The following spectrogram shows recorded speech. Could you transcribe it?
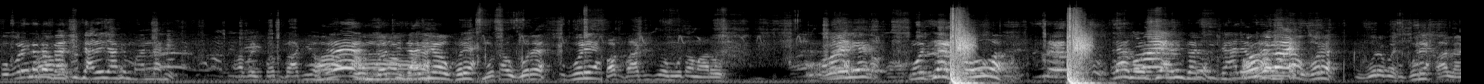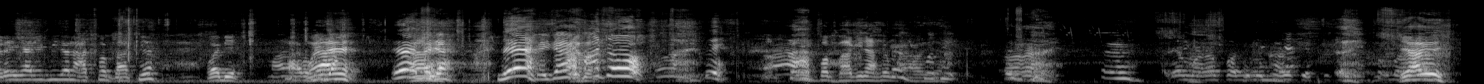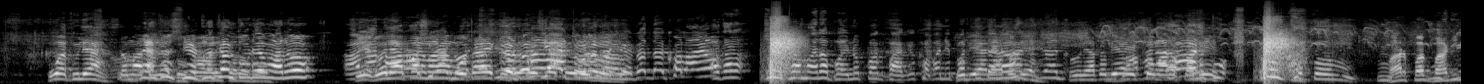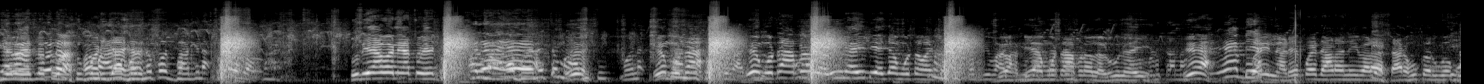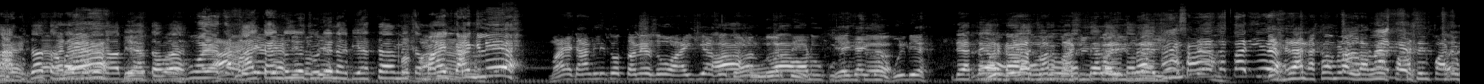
મારો તમે મારા ભાઈને તો મારો નાખે. આ ભાઈ પગ ભાગી મો- મોટા ધોકો લઈ લે તમારે મોટા ઊભો રે ઊભો પગ ભાગી ગયો મોટા મારો. ઊભો રે ઊભો રે બસ. ઊભો રે આ લડે યાર એકબીજાના હાથ પગ ભાગશે. હોય બે. હવે આ આ પગ ભાગી નાખે એ હાય હું હતું લ્યા સમાજ શેઠો ચમ તોડ્યો મારો. શેઠો લ્યા પણ મારા મોટા એક ચૂઠા મારા. ભાઈનો પગ ભાગ્યો ખબર નહીં તું પડતી તને તું લ્યા તો બે એક મારા પાણી માર પગ ભાગી ગયો એટલે તું હાથું પડી મારા જાય. પગ ભાગી ના તું બે આવે ને આ તો એક મારા ભાઈને તો મારી તું. મને એ મોટા એ મોટા આપણા લડવું નહીં બે જા મોટા તો. બે મોટા આપણા લડવું નહીં. એ ભાઈ લડે કોઈ દાડા નહીં વાળા. તારે શું કરવું બોલે? બધા ના જોડે અમે તમારા. મારે ડાંગલી તો તમે છો આઈ ગયા છો ધોળામ ધોળતી બે જાય તો ભૂલ બે. બેહરા નકામડા લંગર પાછળ ને પાછળ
